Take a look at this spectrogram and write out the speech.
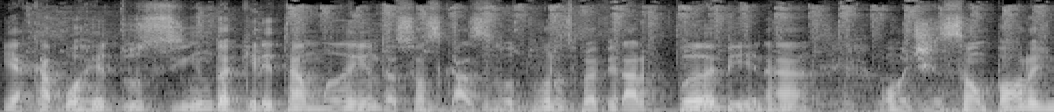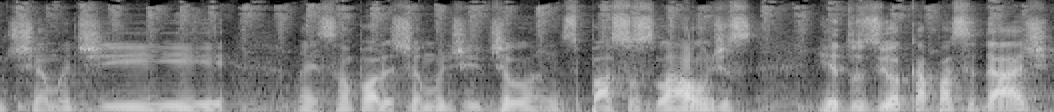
e acabou reduzindo aquele tamanho das suas casas noturnas para virar pub, né? Onde em São Paulo a gente chama de. Lá em São Paulo eles chamam de, de espaços lounges. Reduziu a capacidade,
